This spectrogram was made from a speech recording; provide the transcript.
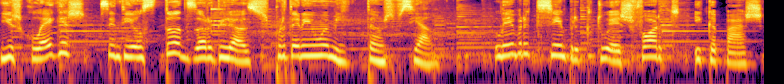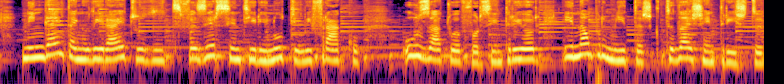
e os colegas sentiam-se todos orgulhosos por terem um amigo tão especial. Lembra-te sempre que tu és forte e capaz. Ninguém tem o direito de te fazer sentir inútil e fraco. Usa a tua força interior e não permitas que te deixem triste.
